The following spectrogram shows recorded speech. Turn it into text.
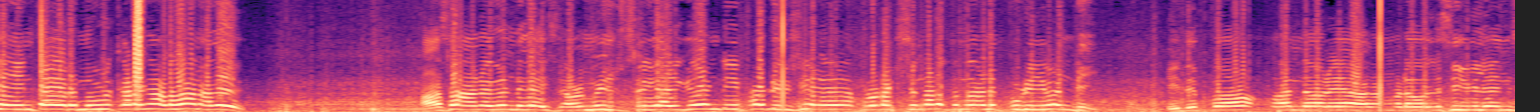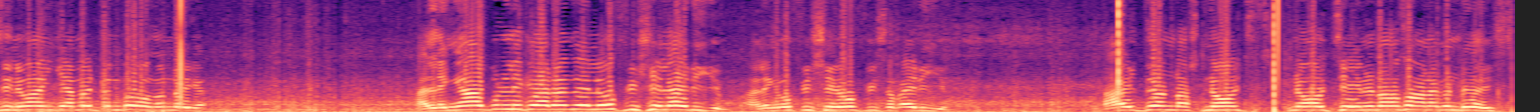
ചെയിൻ ടയർ മുഴുവൻ കറങ്ങാനുള്ള സാധനം അത്. ആ സാധനമൊക്കെ ഉണ്ട് കഴിച്ചു നമ്മുടെ മിലിറ്ററിക്കാർക്ക് വേണ്ടി പ്രൊഡ്യൂസ് പ്രൊഡക്ഷൻ നടത്തുന്നതാണ് പുളി വണ്ടി. ഇതിപ്പോ എന്താ പറയാ നമ്മുടെ പോലെ സിവിലിയൻസിന് വാങ്ങിക്കാൻ പറ്റും തോന്നുന്നുണ്ട്. അല്ലെങ്കിൽ ആ പുള്ളിക്കാരൻ എന്തെങ്കിലും ഒഫീഷ്യൽ ആയിരിക്കും. അല്ലെങ്കിൽ ഒഫീഷ്യൽ ഓഫീസർ ആയിരിക്കും. ആ ഇത് കണ്ടോ? സ്നോ സ്നോ ചെയിൻ ഇടാൻ സാധനമൊക്കെ ഉണ്ട് കൈസ്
